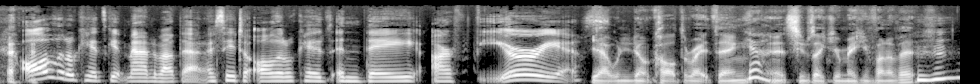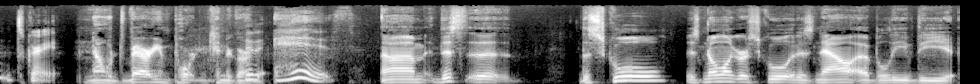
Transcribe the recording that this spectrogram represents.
all little kids get mad about that. I say it to all little kids, and they are furious. Yeah, when you don't call it the right thing, Yeah. and it seems like you're making fun of it. it's great. No, it's very important kindergarten. It is. Um, this uh, the school is no longer a school. It is now, I believe, the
